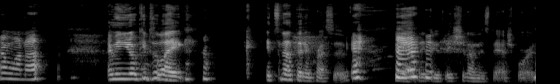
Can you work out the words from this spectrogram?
I wanna. I mean, you don't get to like. It's not that impressive. Yeah, they do. They shit on his dashboard,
